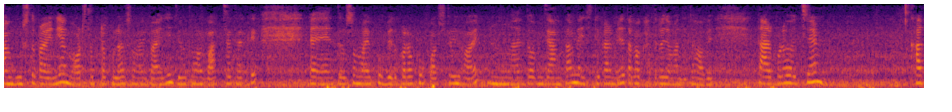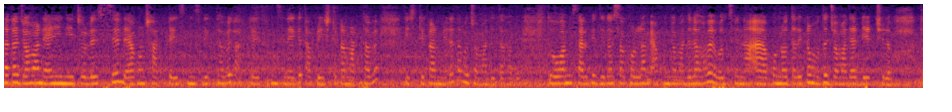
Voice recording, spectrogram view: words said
আমি বুঝতে পারিনি। আমি হোয়াটসঅ্যাপটা খোলার সময় পাইনি, যেহেতু আমার বাচ্চা থাকে। তো সময় খুব বের করা খুব কষ্টই হয়। তো আমি জানতাম না স্টিকার মেরে তারপর খাতাটা জমা দিতে হবে। তারপরে হচ্ছে খাতাটা জমা নেয়নি, নিয়ে চলে এসছে। এখন সাতটা এক্সপিরিয়েন্স লিখতে হবে, সাতটা এক্সপিরিয়েন্স লিখে তারপরে স্টিকার মারতে হবে। স্টিকার মেরে তারপর জমা দিতে হবে। তো আমি স্যারকে জিজ্ঞাসা করলাম, এখন জমা দিলে হবে? বলছে, না পনেরো তারিখের মধ্যে জমা দেওয়ার ডেট ছিল। তো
